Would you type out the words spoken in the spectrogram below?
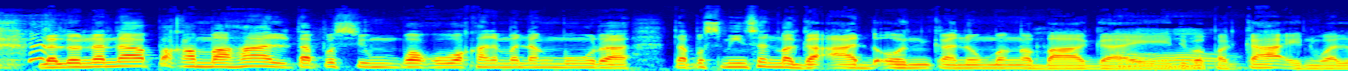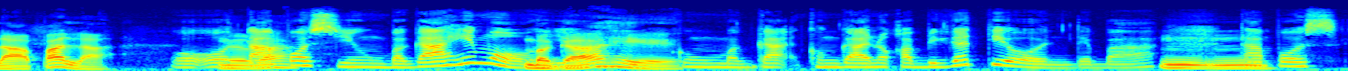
lalo na napakamahal. Tapos yung kukuha ka naman ng mura, tapos minsan mag-add-on ka ng mga bagay, di ba? Pagkain, wala pala. Oo, Diba? tapos yung bagahe mo. Bagahe. Yung, kung, maga, kung gaano kabigat yun, 'di ba? Mm-mm. Tapos,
